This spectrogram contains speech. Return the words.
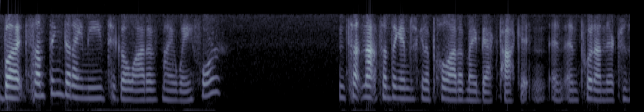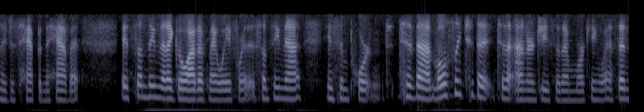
but something that I need to go out of my way for. It's not something I'm just going to pull out of my back pocket and, and, and put on there because I just happen to have it. It's something that I go out of my way for. It's something that is important to them, mostly to the to the energies that I'm working with. And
